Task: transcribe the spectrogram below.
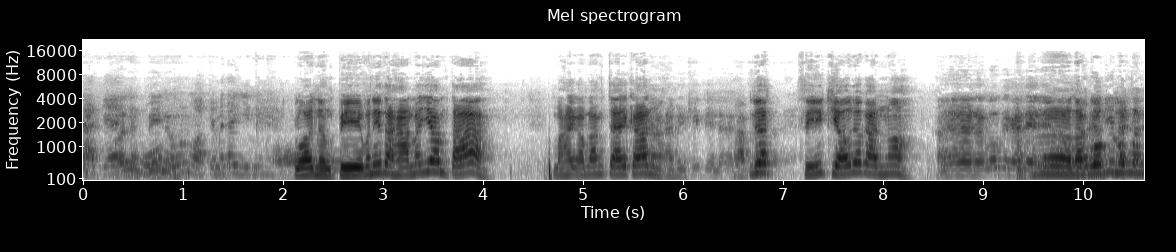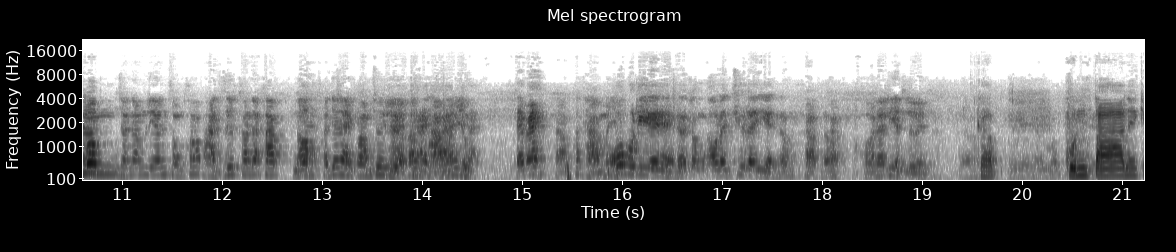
ค่ะแกร้อยหนึ่งปีเนอะ หูหนวกจะไม่ได้ยินร้อยหนึ่งปี วันนี้ทหารมาเยี่ยมตา มาให้กำลังใจกัน ถ่ายเป็นคลิปเลยนะเลือดสีเขียวเดียวกันเนาะ เออนักรบด้วยกันเนี่ยเออนักรบ เดี๋ยวนี้เราจะนำจะนำเรียนส่งข้อผ่านซื้อเขานะครับเนาะเขาจะได้ความช่วยเหลือเขาถามมาอยู่ใช่ไหมครับเขาถามมาอโอ้ยู่พอดีเลยเนี่ยเดี๋ยวต้องเอารายชื่อรายละเอียดเนาะครับครับขอรายละเอียดเลย ครับ คุณตาเนี่ยแก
